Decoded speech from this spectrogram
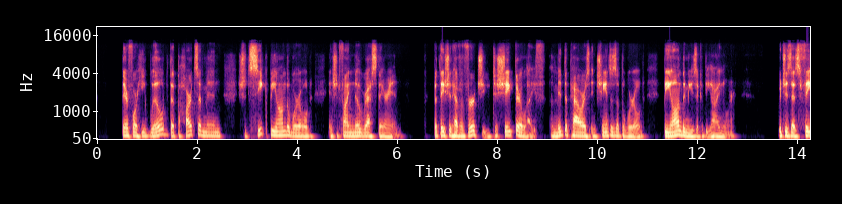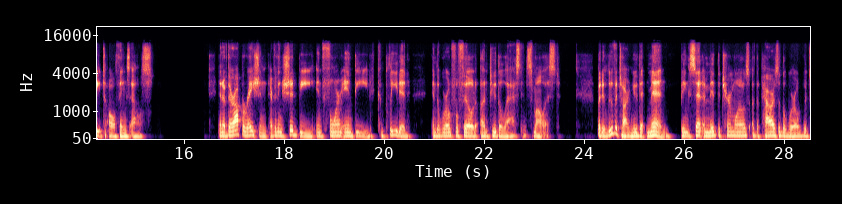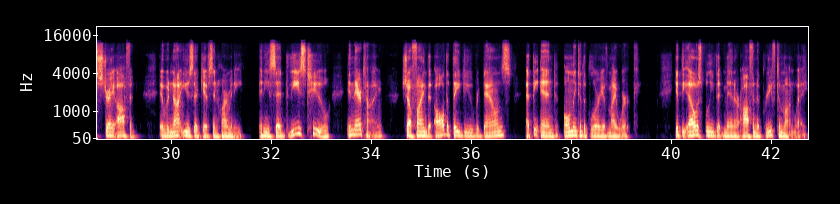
Therefore, he willed that the hearts of men should seek beyond the world and should find no rest therein. But they should have a virtue to shape their life amid the powers and chances of the world beyond the music of the Ainur, which is as fate to all things else. And of their operation, everything should be in form and deed completed and the world fulfilled unto the last and smallest. But Iluvatar knew that men, being set amid the turmoils of the powers of the world, would stray often it would not use their gifts in harmony. And he said, These two, in their time, shall find that all that they do redounds at the end only to the glory of my work. Yet the elves believe that men are often a grief to Manwe,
